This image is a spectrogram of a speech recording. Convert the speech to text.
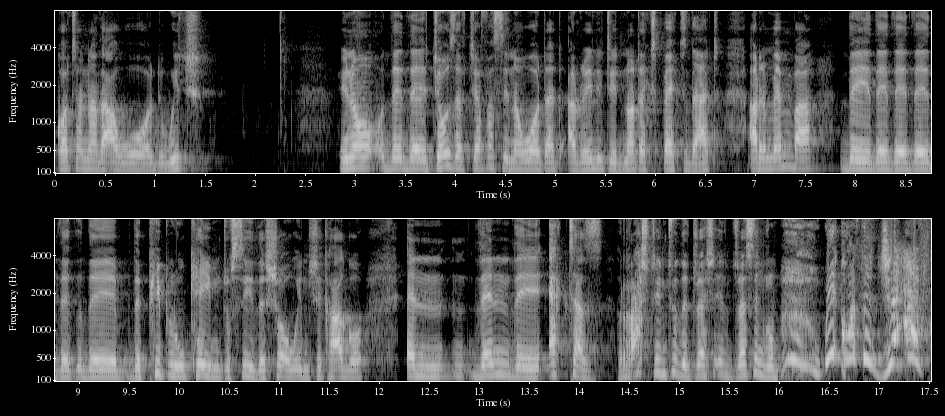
got another award, which, you know, the, the Joseph Jefferson Award, I, I really did not expect that. I remember the, the, the, the, the, the, the people who came to see the show in Chicago, and then the actors rushed into the dress, dressing room. We got the Jeff!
